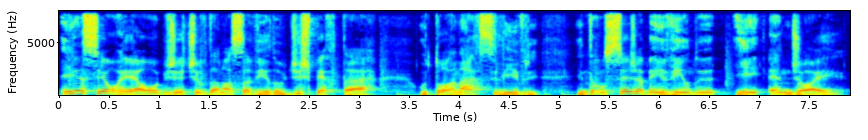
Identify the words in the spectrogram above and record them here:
Esse é o real objetivo da nossa vida, o despertar, o tornar-se livre. Então seja bem-vindo e enjoy!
